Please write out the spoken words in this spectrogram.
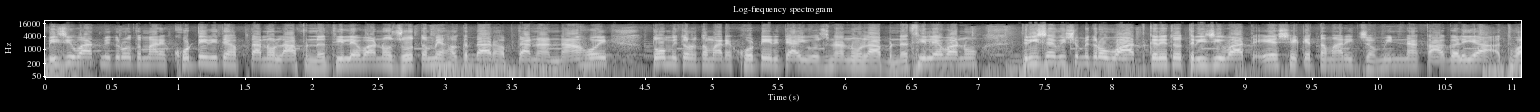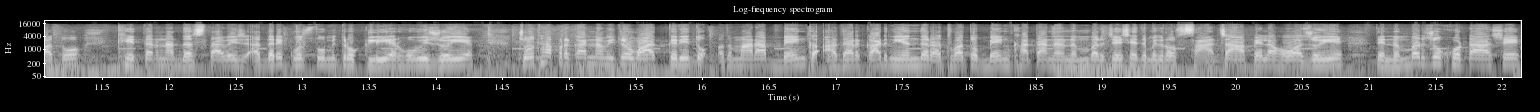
બીજી વાત મિત્રો તમારે ખોટી રીતે હપ્તાનો લાભ નથી લેવાનો. જો તમે હકદાર હપ્તાના ના હોય, તો મિત્રો તમારે ખોટી રીતે આ યોજનાનો લાભ નથી લેવાનો. ત્રીજા વિશે મિત્રો વાત કરીએ તો ત્રીજી વાત એ છે કે તમારી જમીનના કાગળિયા અથવા તો ખેતરના દસ્તાવેજ, આ દરેક વસ્તુ મિત્રો ક્લિયર હોવી જોઈએ. ચોથા પ્રકારના મિત્રો વાત કરીએ તો તમારા બેંક આધાર કાર્ડની અંદર અથવા તો બેંક ખાતાના નંબર જે છે તે મિત્રો સાચા આપેલા હોવા જોઈએ. તે નંબર જો ખોટા હશે,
